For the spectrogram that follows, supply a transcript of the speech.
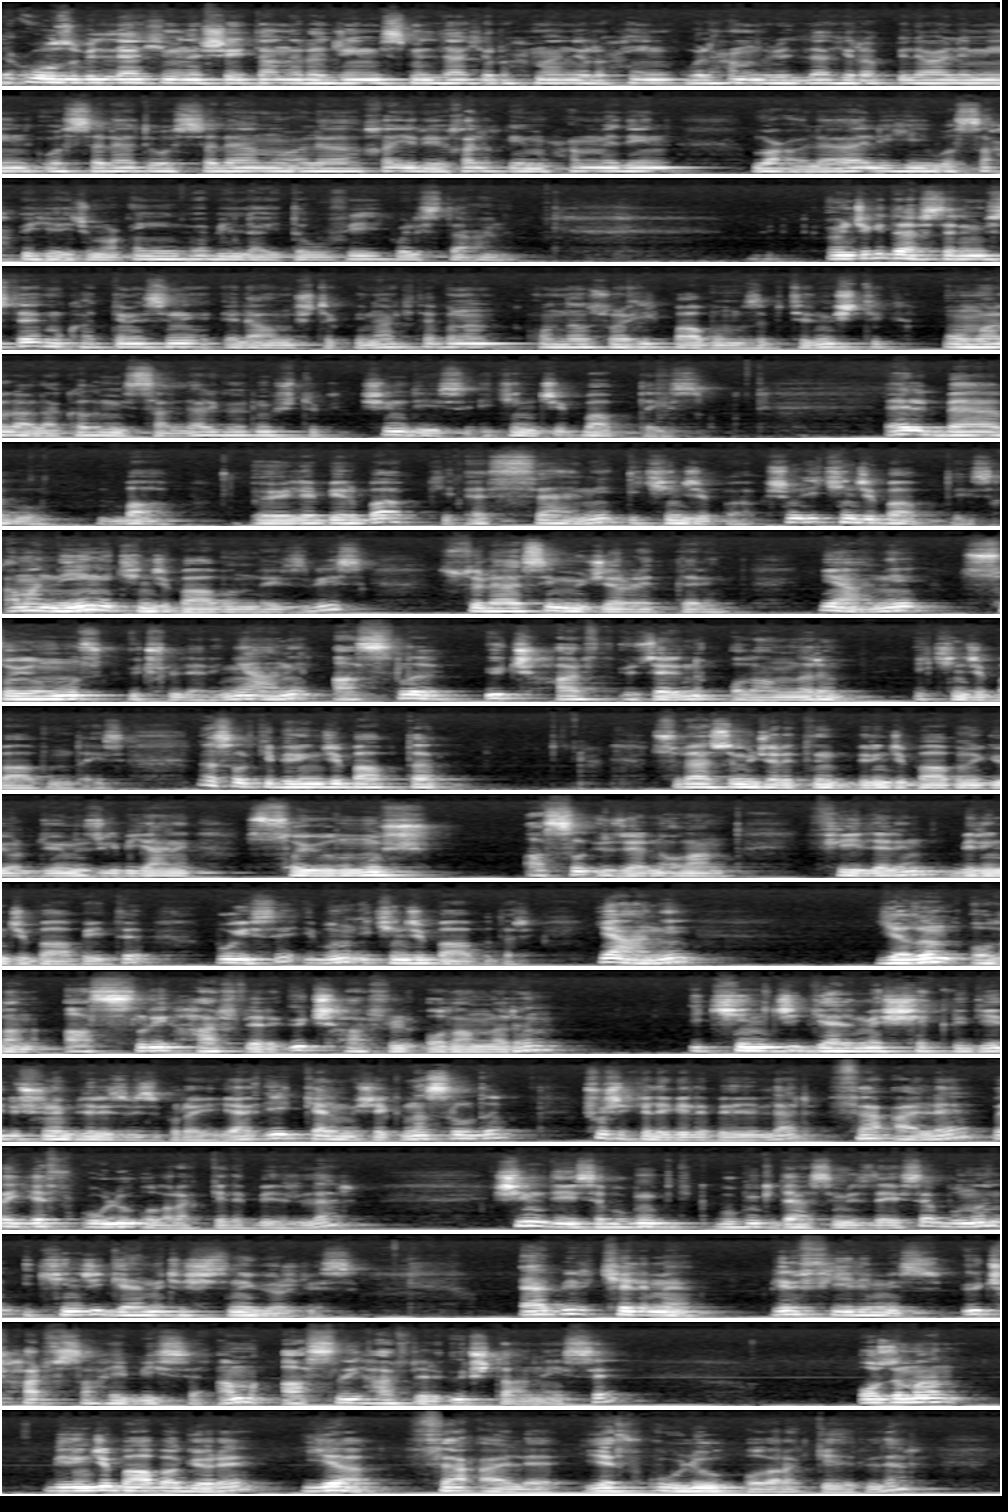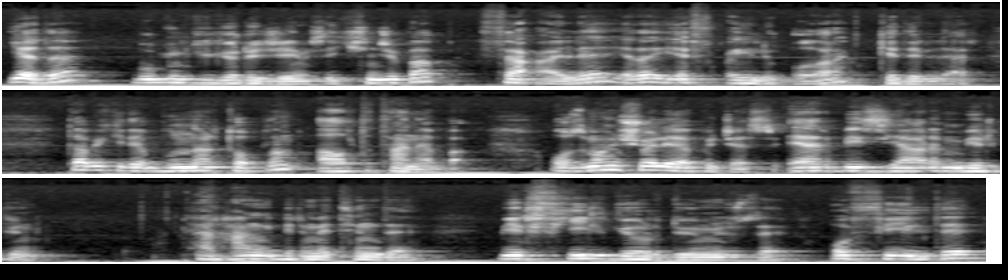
Euzu billahi mineşşeytanirracim. Bismillahirrahmanirrahim. Velhamdülillahi rabbil alamin. Ves salatu vesselamu ala hayri halqi Muhammedin ve ala alihi ve sahbihi ecmaîn ve billahi tevfik ve istaan. Önceki derslerimizde mukaddemesini ele almıştık bina kitabının. Ondan sonra ilk babımızı bitirmiştik. Onlarla alakalı misaller görmüştük. Şimdi ise ikinci babdayız. El babu bab. Öyle bir bab ki es-sani ikinci bab. Şimdi ikinci babdayız. Ama neyin ikinci babındayız biz? Sülasi mücerretlerin. Yani soyulmuş üçlülerin. Yani aslı üç harf üzerine olanların ikinci babındayız. Nasıl ki birinci babda Sülasi mücerretin birinci babını gördüğümüz gibi yani soyulmuş asıl üzerine olan fiillerin birinci babıydı. Bu ise bunun ikinci babıdır. Yani yalın olan asli harfleri, üç harfli olanların ikinci gelme şekli diye düşünebiliriz biz burayı. Yani ilk gelme şekli nasıldı? Şu şekilde gelebilirler. Feale ve yef'ulu olarak gelebilirler. Şimdi ise bugün, bugünkü dersimizde ise bunun ikinci gelme çeşidini göreceğiz. Eğer bir kelime, bir fiilimiz üç harf sahibi ise ama asli harfleri üç tane ise o zaman birinci baba göre ya feale yef'ulu olarak gelirler ya da bugünkü göreceğimiz ikinci bab feale ya da yef'ilu olarak gelirler. Tabii ki de bunlar toplam 6 tane bab. O zaman şöyle yapacağız. Eğer biz yarın bir gün herhangi bir metinde bir fiil gördüğümüzde o fiilde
